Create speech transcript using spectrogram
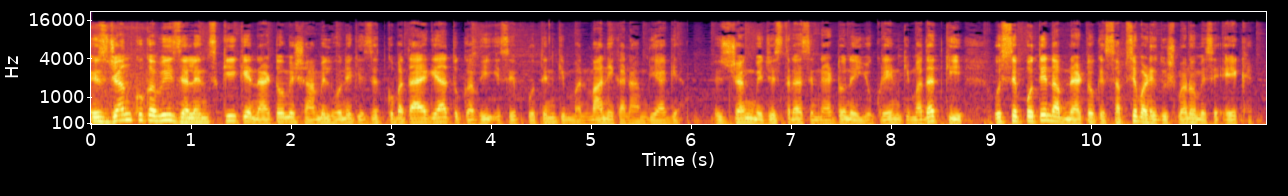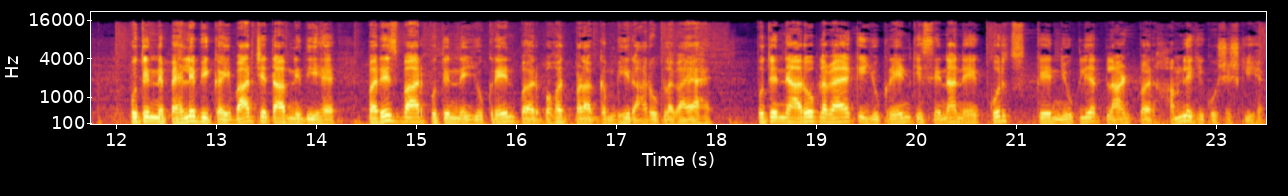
इस जंग को कभी जेलेंस्की के नाटो में शामिल होने की जिद को बताया गया तो कभी इसे पुतिन की मनमानी का नाम दिया गया इस जंग में जिस तरह से नेटो ने यूक्रेन की मदद की उससे पुतिन अब नेटो के सबसे बड़े दुश्मनों में से एक है पुतिन ने पहले भी कई बार चेतावनी दी है पर इस बार पुतिन ने यूक्रेन पर बहुत बड़ा गंभीर आरोप लगाया है पुतिन ने आरोप लगाया कि यूक्रेन की सेना ने कुर्स के न्यूक्लियर प्लांट पर हमले की कोशिश की है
